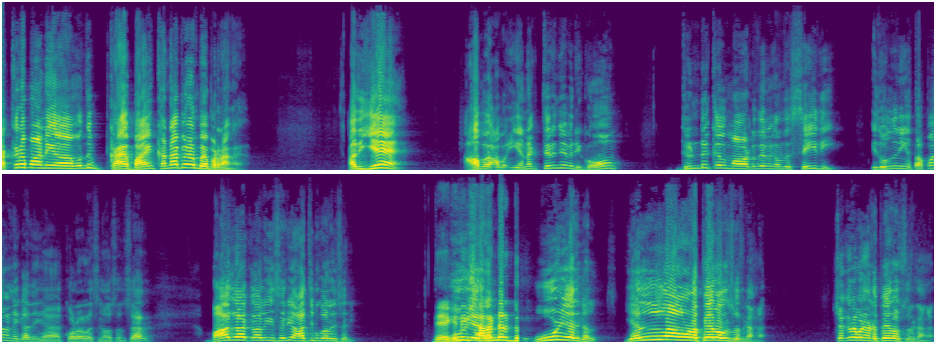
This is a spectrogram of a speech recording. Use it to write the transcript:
சக்கரபாணியை வந்து க- பய கண்ணாப்பிரம் பயப்படுறாங்க. அது ஏன்? அவ அவ எனக்கு தெரிஞ்ச வரைக்கும் திண்டுக்கல் மாவட்டத்தில் எனக்கு வந்து செய்தி. இது வந்து நீங்க தப்பா நினைக்காதீங்க கோலால சீனிவாசன் சார். பாஜகலையும் சரி அதிமுகலையும் சரி. ஊழியர்கள். எல்லாம் அவனோட பேரோட வச்சிருக்காங்க. சக்கரபாணியோட பேரோட வச்சிருக்காங்க.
